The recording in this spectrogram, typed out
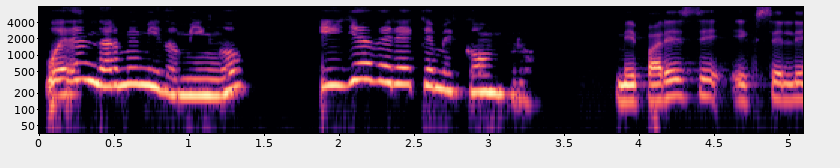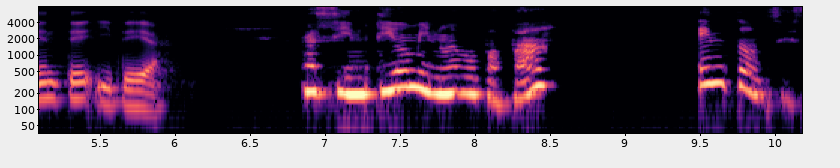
¿pueden darme mi domingo? Y ya veré qué me compro. Me parece excelente idea. Asintió mi nuevo papá. Entonces,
